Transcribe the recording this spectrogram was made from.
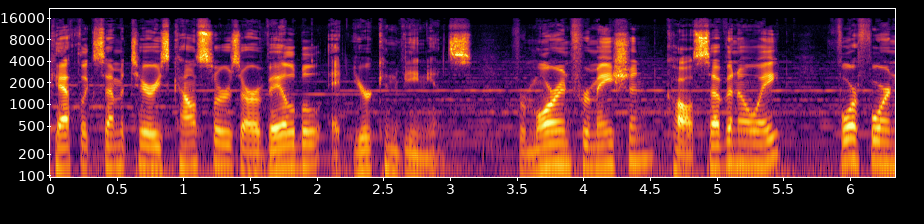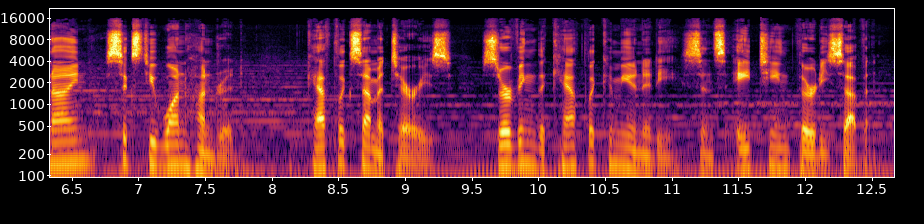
Catholic Cemeteries counselors are available at your convenience. For more information, call 708 449 6100. Catholic Cemeteries, serving the Catholic community since 1837.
